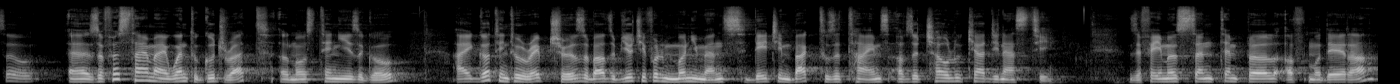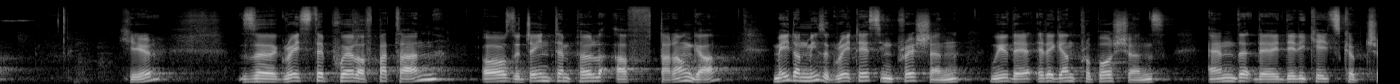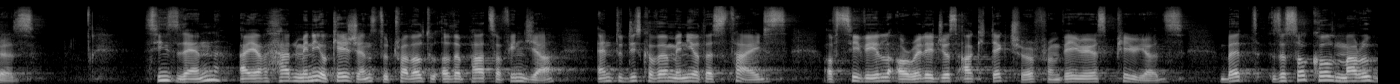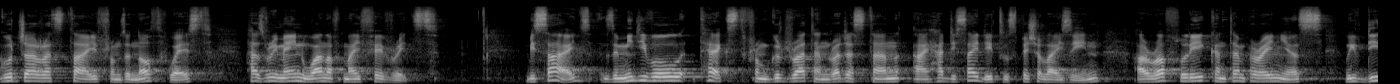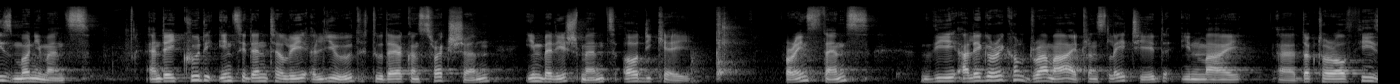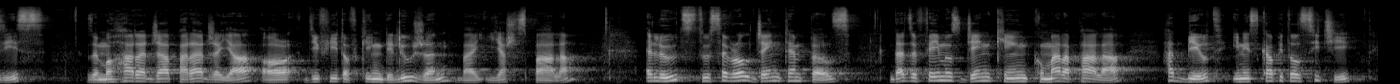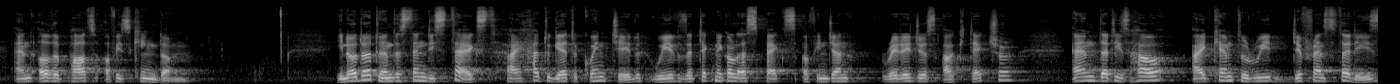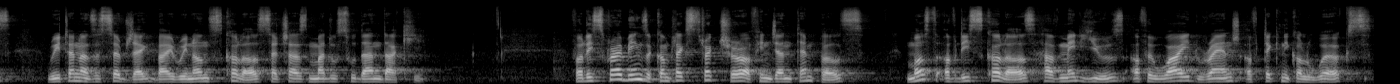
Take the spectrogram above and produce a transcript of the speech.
So, uh, the first time I went to Gujarat, almost 10 years ago, I got into raptures about the beautiful monuments dating back to the times of the Chaulukya dynasty. The famous Sun Temple of Modhera, here, the Great Stepwell of Patan, or the Jain Temple of Taranga, made on me the greatest impression with their elegant proportions and their delicate sculptures. Since then, I have had many occasions to travel to other parts of India and to discover many other styles of civil or religious architecture from various periods, but the so-called Maru Gurjara style from the northwest has remained one of my favorites. Besides, the medieval texts from Gujarat and Rajasthan I had decided to specialize in are roughly contemporaneous with these monuments, and they could incidentally allude to their construction, embellishment, or decay. For instance, the allegorical drama I translated in my uh, doctoral thesis, The Moharaja Parajaya, or Defeat of King Delusion by Yashpala, alludes to several Jain temples that the famous Jain king Kumarapala had built in his capital city and other parts of his kingdom. In order to understand this text, I had to get acquainted with the technical aspects of Indian religious architecture, and that is how I came to read different studies written on the subject by renowned scholars such as Madhusudan Dhaky. For describing the complex structure of Indian temples, most of these scholars have made use of a wide range of technical works,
